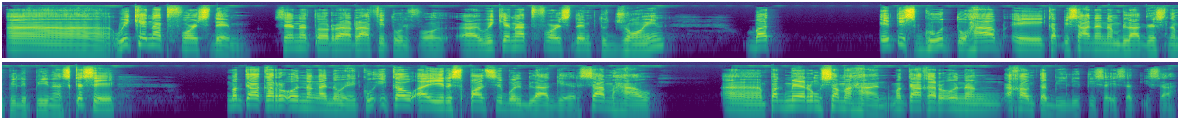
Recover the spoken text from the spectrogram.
uh, we cannot force them. Senator uh, Rafi Tulfo, uh, we cannot force them to join. But, it is good to have a kapisanan ng vloggers ng Pilipinas kasi magkakaroon ng ano eh, kung ikaw ay responsible vlogger, somehow, uh, pag merong samahan, magkakaroon ng accountability sa isa't isa.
